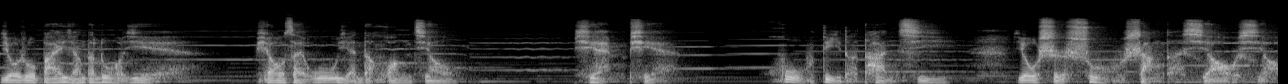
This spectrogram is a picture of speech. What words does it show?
又如白杨的落叶，飘在屋檐的荒郊，片片护地的叹息，又是树上的萧萧。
